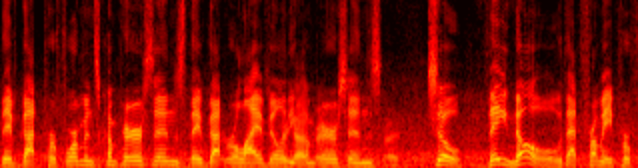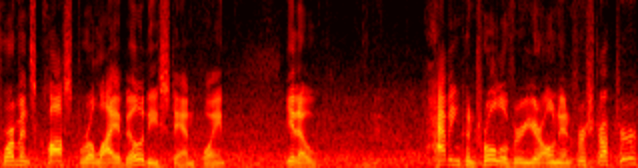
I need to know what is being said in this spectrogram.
they've got performance comparisons, they've got reliability got, right. comparisons. Right. So they know that from a performance cost reliability standpoint, you know, having control over your own infrastructure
